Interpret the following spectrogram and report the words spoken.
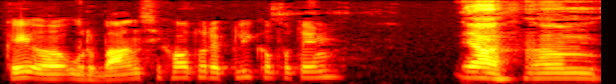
Okay, uh, Urban si hotel repliko potem? Ja, um,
